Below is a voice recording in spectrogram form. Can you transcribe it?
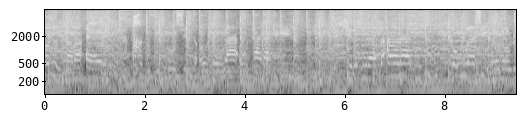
構えあと少しとドアを叩きひらひらバランス壊し踊る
